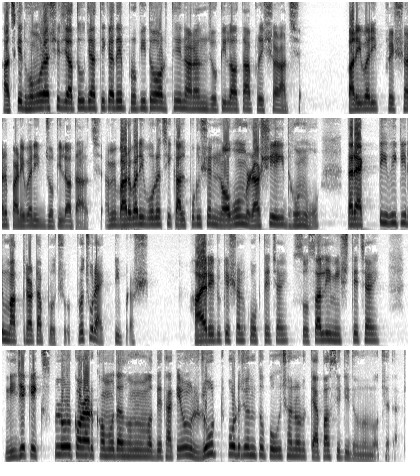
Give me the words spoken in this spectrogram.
আজকে ধনুরাশির জাতক জাতিকাদের প্রকৃত অর্থে নানান জটিলতা প্রেশার আছে। পারিবারিক প্রেশার পারিবারিক জটিলতা আছে। আমি বারবারই বলেছি, কালপুরুষের নবম রাশি এই ধনু, তার অ্যাক্টিভিটির মাত্রাটা প্রচুর প্রচুর অ্যাক্টিভ রাশি। হায়ার এডুকেশন করতে চাই সোশ্যালি মিশতে চাই নিজেকে এক্সপ্লোর করার ক্ষমতা ধনুর মধ্যে থাকে এবং রুট পর্যন্ত পৌঁছানোর ক্যাপাসিটি ধনুর মধ্যে থাকে।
